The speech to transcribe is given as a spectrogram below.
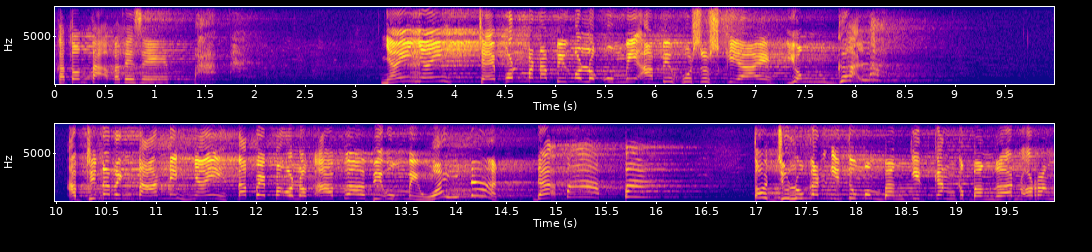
Katon tak pate sepa. Nyai nyai, cek pun menabi ngolok umi abi khusus kiai. Yang enggak lah. Abdi nering tanih nyai. Tapi pangolok abah bi umi why not? Ndak apa-apa. Toh julukan itu membangkitkan kebanggaan orang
